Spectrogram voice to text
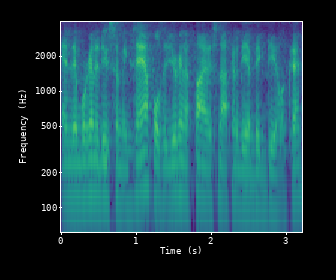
and then we're going to do some examples that you're going to find it's not going to be a big deal, okay?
